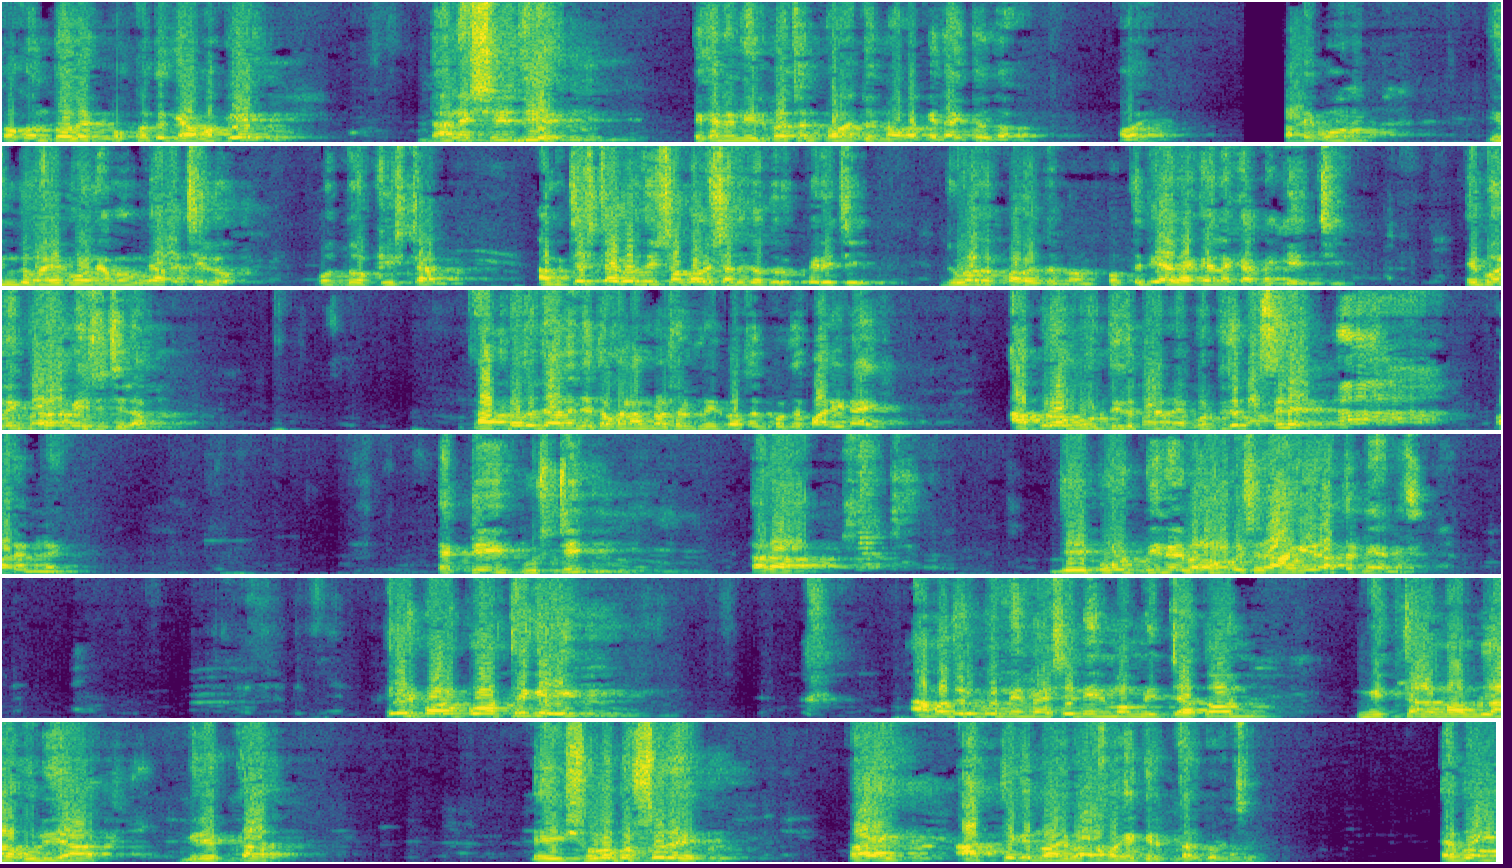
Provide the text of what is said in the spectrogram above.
তখন দলের পক্ষ থেকে আমাকে ধানের শীষ দিয়ে এখানে নির্বাচন করার জন্য আমাকে দায়িত্ব দেওয়া হয়। ভাই বোন, হিন্দু ভাই বোন এবং যারা ছিল বৌদ্ধ, খ্রিস্টান, আমি চেষ্টা করছি সকলের সাথে যতটুকু পেরেছি যোগাযোগ করার জন্য। প্রত্যেকটি এলাকা এলাকা আমি গিয়েছি। এই বণিকপাড়া আমি এসেছিলাম। আপনারা তো জানেন যে তখন আমরা আসলে নির্বাচন করতে পারি নাই। আপনারাও ভোট দিতে পারেন নাই। ভোট দিতে পারছিলেন? পারেন নাই। একটি গোষ্ঠী, তারা যে ভোট দিনের বেলা হবে সেটা আগে রাত্রে নিয়ে আনিছে এরপর পর থেকেই আমাদের উপর নেমে আসে নির্মম নির্যাতন, মিথ্যা মামলা, হুলিয়া, গ্রেপ্তার। এই ষোলো বছরে প্রায় আট থেকে নয় বার আমাকে গ্রেপ্তার করেছে। এবং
